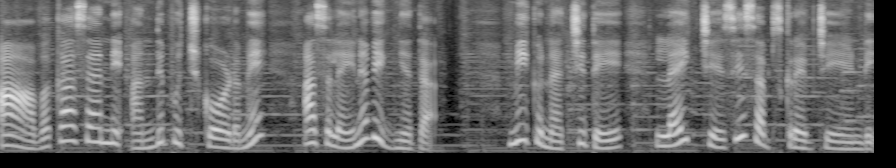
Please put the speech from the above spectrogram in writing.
ఆ అవకాశాన్ని అందిపుచ్చుకోవడమే అసలైన విజ్ఞత. మీకు నచ్చితే లైక్ చేసి సబ్స్క్రైబ్ చేయండి.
